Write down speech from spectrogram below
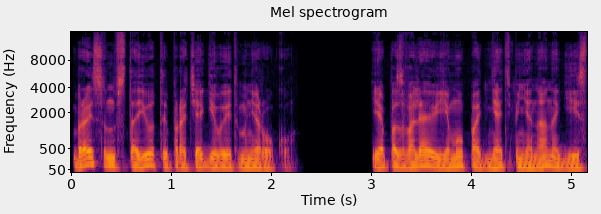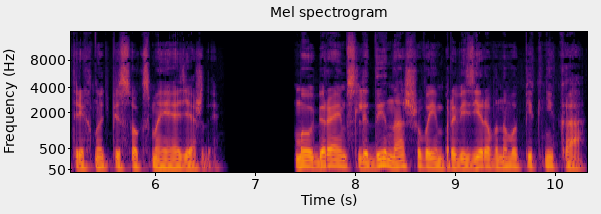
Брайсон встает и протягивает мне руку. Я позволяю ему поднять меня на ноги и стряхнуть песок с моей одежды. Мы убираем следы нашего импровизированного пикника.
